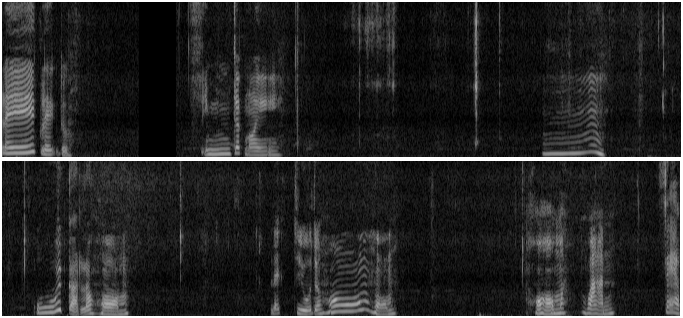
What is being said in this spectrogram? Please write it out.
เล็กเล็กดูซิมจักหน่อยอืม อุ้ยกัดแล้วหอม เล็กจิ๋วแต่หอมหอม หอมอะหวาน แซ่บ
